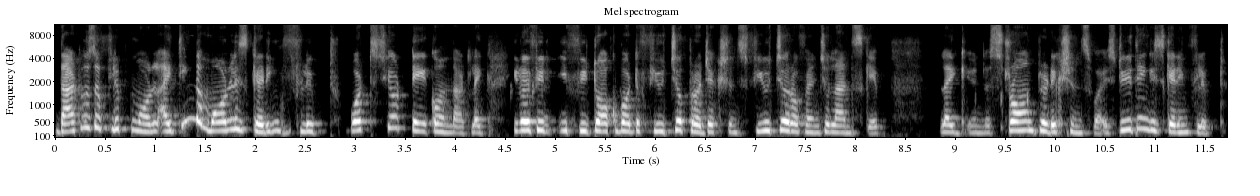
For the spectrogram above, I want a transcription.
that was a flipped model. I think the model is getting flipped. What's your take on that? Like you know if you if we talk about the future projections future of venture landscape like in the strong predictions wise do you think it's getting flipped?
